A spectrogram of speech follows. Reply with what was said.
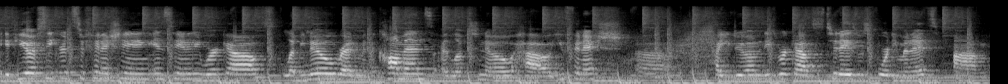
if you have secrets to finishing insanity workouts, let me know, write them in the comments. I'd love to know how you finish, uh, how you do them. These workouts, today's was 40 minutes. Um,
